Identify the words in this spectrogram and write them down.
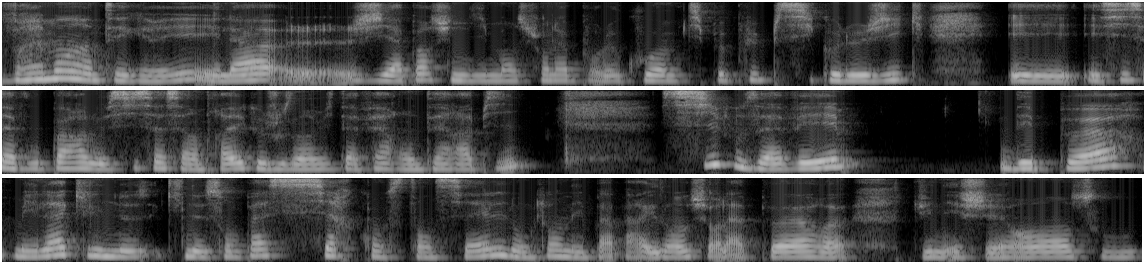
vraiment intégré. Et là, euh, j'y apporte une dimension là pour le coup un petit peu plus psychologique. Et, et si ça vous parle aussi, ça c'est un travail que je vous invite à faire en thérapie. Si vous avez des peurs, mais là qui ne, qui ne sont pas circonstancielles. Donc là, on n'est pas par exemple sur la peur euh, d'une échéance ou,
